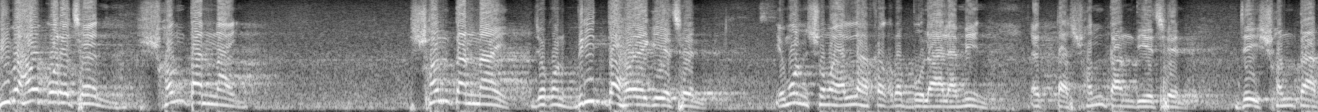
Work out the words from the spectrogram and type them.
বিবাহ করেছেন, সন্তান নাই। সন্তান নাই, যখন বৃদ্ধা হয়ে গিয়েছেন। এমন সময় আল্লাহ পাক রব্বুল আলামিন একটা সন্তান দিয়েছেন। যেই সন্তান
